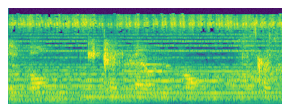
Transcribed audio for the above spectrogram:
calmement et calmement.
